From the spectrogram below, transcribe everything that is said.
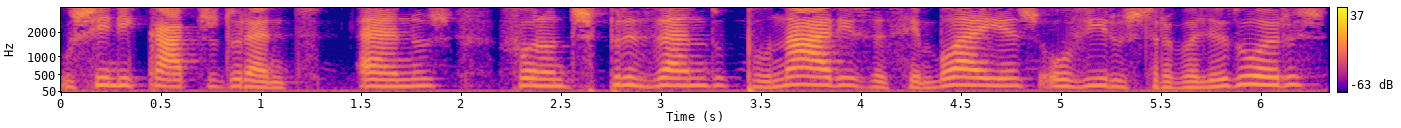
os sindicatos, durante anos, foram desprezando plenários, assembleias, ouvir os trabalhadores,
